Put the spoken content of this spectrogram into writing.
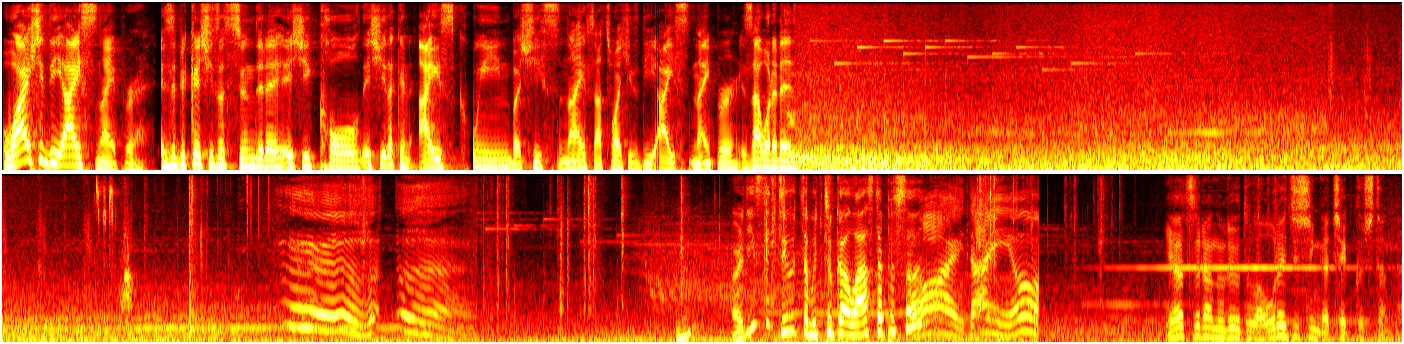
Why is she the Ice Sniper? Is it because she's a tsundere? Is she cold? Is she like an ice queen, but she snipes? That's why she's the Ice Sniper? Is that what it is? Are these the dudes that we took out last episode? おいダインよ奴らのルートは俺自身がチェックしたんだ。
